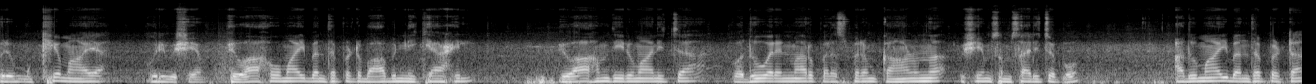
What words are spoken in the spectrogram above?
ഒരു മുഖ്യമായ ഒരു വിഷയം. വിവാഹവുമായി ബന്ധപ്പെട്ട് ബാബു നിക്കാഹിൽ വിവാഹം തീരുമാനിച്ച വധൂവരന്മാർ പരസ്പരം കാണുന്ന വിഷയം സംസാരിച്ചപ്പോൾ അതുമായി ബന്ധപ്പെട്ട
